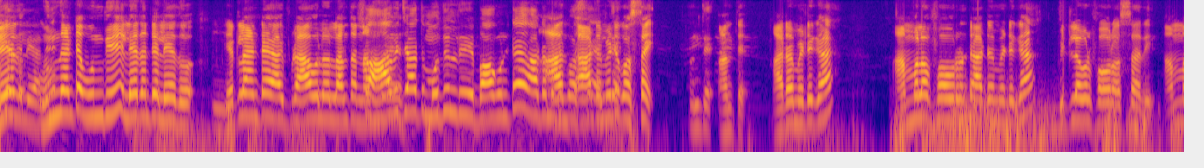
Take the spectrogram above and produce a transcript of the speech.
లేదు ఉందంటే ఉంది లేదంటే లేదు. ఎట్లా అంటే ఇప్పుడు ఆవుల అంతా ఆవి జాతి మొదలుది బాగుంటే ఆటోమేటిక్ ఆటోమేటిక్ వస్తాయి అంతే. అంతే. ఆటోమేటిక్గా అమ్మలో పవర్ ఉంటే ఆటోమేటిక్గా బిడ్డలో కూడా పవర్ వస్తుంది. అమ్మ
